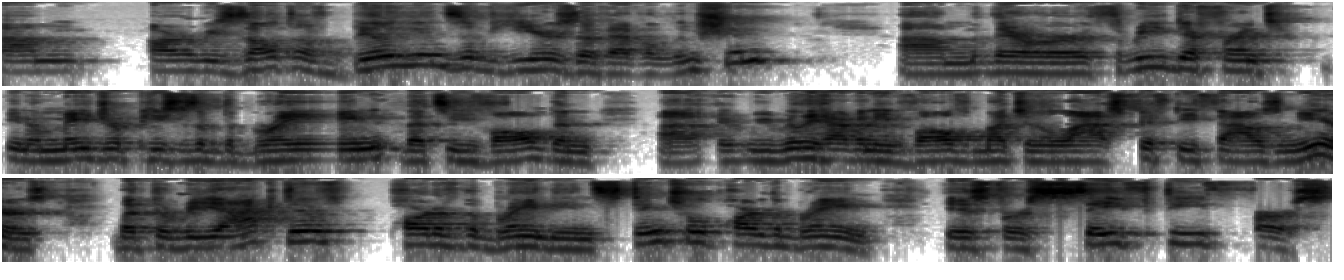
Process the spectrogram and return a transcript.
um, are a result of billions of years of evolution. Um, there were three different, you know, major pieces of the brain that's evolved, and uh, it, we really haven't evolved much in the last fifty thousand years. But the reactive part of the brain, the instinctual part of the brain, is for safety first,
